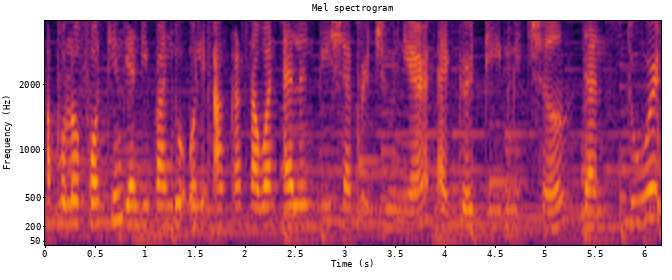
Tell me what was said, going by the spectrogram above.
Apollo 14 yang dipandu oleh angkasawan Alan B. Shepard Jr., Edgar D. Mitchell dan Stuart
